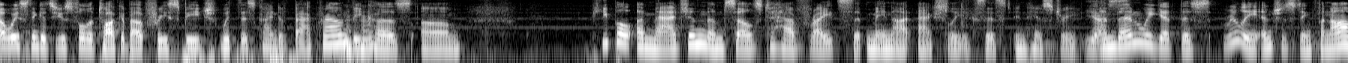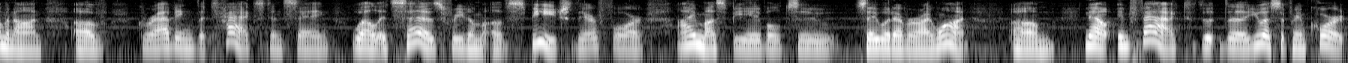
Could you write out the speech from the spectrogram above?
always think it's useful to talk about free speech with this kind of background Mhm. because um, people imagine themselves to have rights that may not actually exist in history. Yes. And then we get this really interesting phenomenon of grabbing the text and saying, well, it says freedom of speech, therefore I must be able to say whatever I want. Um, now, in fact, the, the U.S. Supreme Court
